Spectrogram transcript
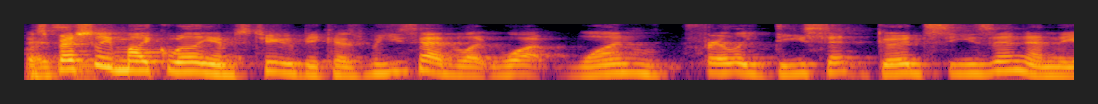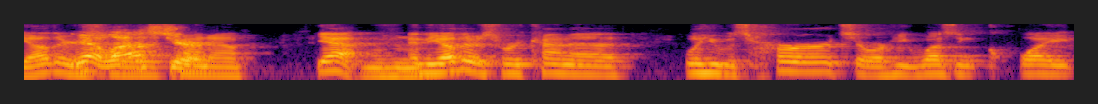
especially Mike Williams too, because he's had like what one fairly decent, good season, and the others, Yeah, last year. kinda- yeah, Mhm. and the others were kind of well, he was hurt or he wasn't quite,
